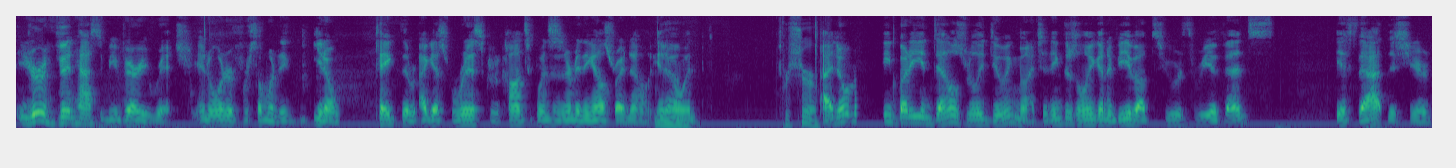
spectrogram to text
Your event has to be very rich in order for someone to, you know, take the, I guess, risk or consequences and everything else right now. You know, and For sure. I don't know anybody in dental's really doing much. I think there's only going to be about two or three events, if that, this year,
